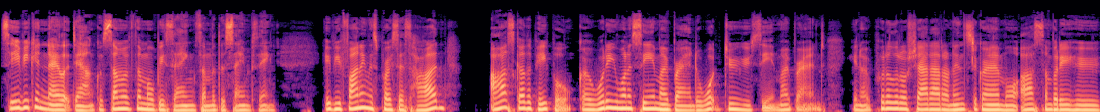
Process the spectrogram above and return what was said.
See if you can nail it down, because some of them will be saying some of the same thing if you're finding this process hard, ask other people. Go, what do you want to see in my brand? Or what do you see in my brand? You know, put a little shout out on Instagram or ask somebody who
